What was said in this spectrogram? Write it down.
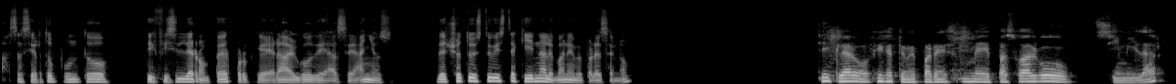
hasta cierto punto difícil de romper porque era algo de hace años. De hecho, tú estuviste aquí en Alemania, me parece, ¿no? Sí, claro, fíjate, me parece, me pasó algo similar.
